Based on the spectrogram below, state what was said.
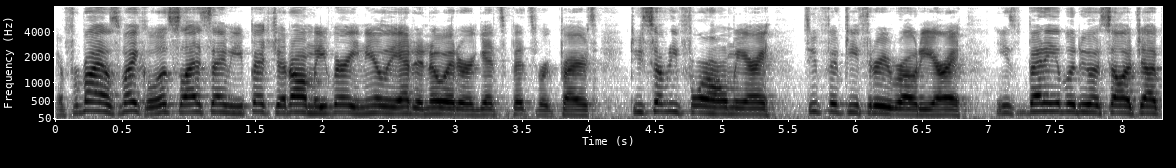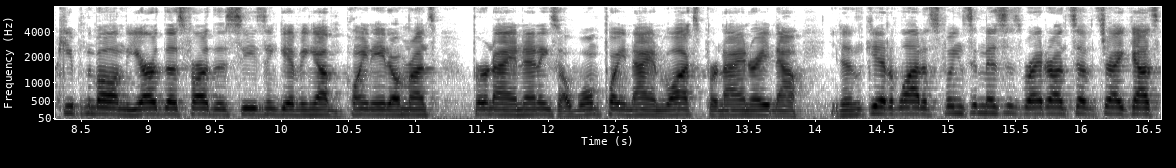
And for Miles Mikolas, last time he pitched at home, he very nearly had a no-hitter against the Pittsburgh Pirates. 274 home ERA, 253 road ERA. He's been able to do a solid job keeping the ball in the yard thus far this season, giving up 0.8 home runs per nine innings, a 1.9 walks per nine right now. He doesn't get a lot of swings and misses, right around seven strikeouts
